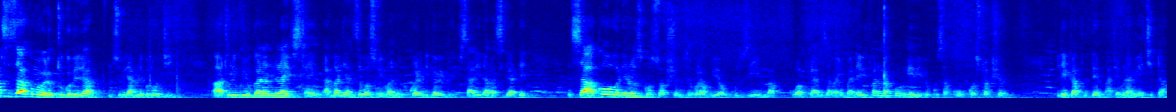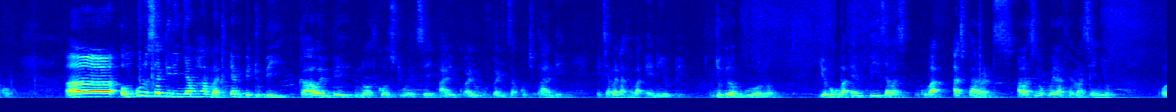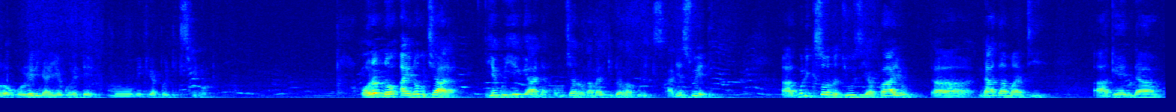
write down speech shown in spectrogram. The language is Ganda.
mbalamusizaako mwebale okutugoberera nsuubira muli bulungi. Ah, tuli ku uganda ne lifestyle amanya nze bwaso emmanuel kukolandiga wesalina abasigadde saako ne rose construction zekola ku byokuzimba kuba plan z'amayumba nebifaananako ng'ebyo bikusa ku construction. Link up them ate mulabe ekiddako. Ah, omukulu sagirinya muhammad mp2b kawempe north constituency ali mu kuvuganyiza ku kipande ekyabanafu ba nup njukira omukulu ono yomu kuba mps abas- kuba aspirants abasinga okubeera famous ennyo olw'erinnya lyeyekoledde mu bintu bya politics bino. Ono nno alina omukyala ye gwe yeegaana omukyala ono ngaamanyikiddwa nga gulix ali eswedi uh, gulix ono juzi yavaayo uh, n'agamba nti agenda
